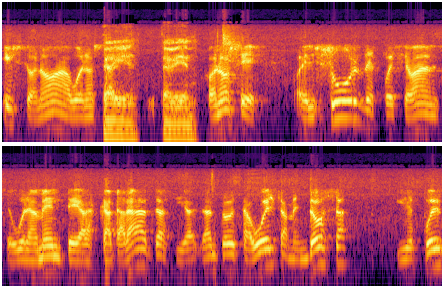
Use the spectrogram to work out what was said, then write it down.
eso, ¿no? A Buenos Está Aires. bien, está bien. Conoce el sur, después se van seguramente a las cataratas y dan toda esa vuelta a Mendoza y después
